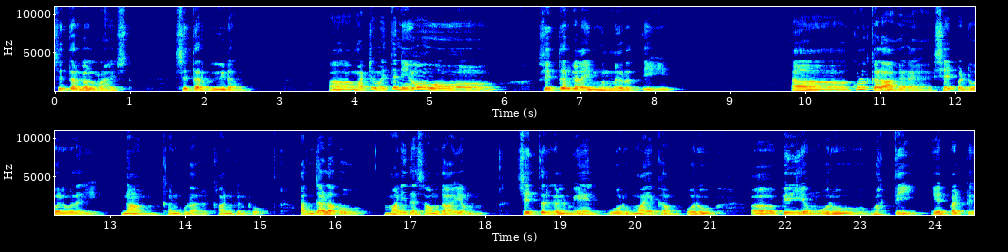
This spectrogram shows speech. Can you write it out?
சித்தர்கள் ராஜ் சித்தர் பீடம் மற்றும் எத்தனையோ சித்தர்களை முன்னிறுத்தி குழுக்களாக செயற்பட்டு வருவதை நாம் கண்கூடாக காண்கின்றோம். அந்த அளவு மனித சமுதாயம் சித்தர்கள் மேல் ஒரு மயக்கம் ஒரு பிரியம் ஒரு பக்தி ஏற்பட்டு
